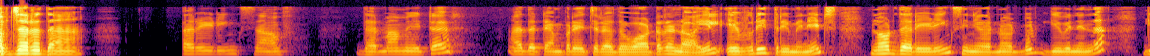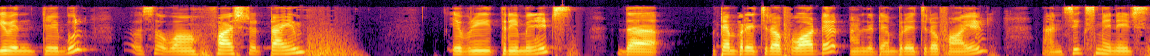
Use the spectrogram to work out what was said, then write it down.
observe the readings of thermometer at the temperature of the water and oil every 3 minutes. Note the readings in your notebook given in the given table. So uh, first time every 3 minutes the temperature of water and the temperature of oil and 6 minutes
